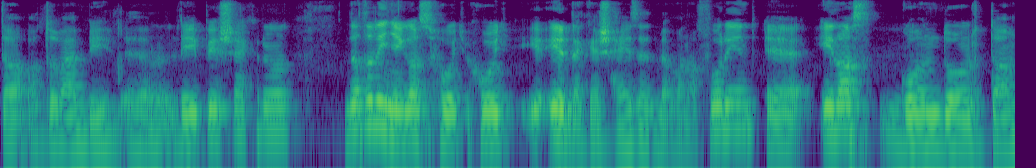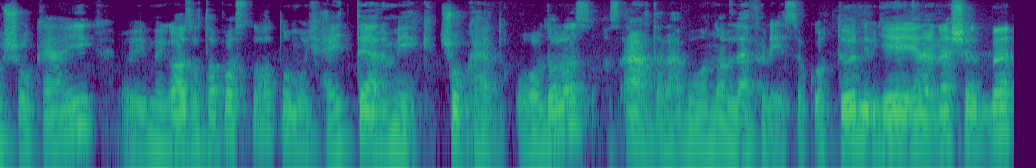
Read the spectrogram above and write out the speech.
a, további lépésekről. De hát a lényeg az, hogy, hogy érdekes helyzetben van a forint. Én azt gondoltam sokáig, meg az a tapasztalatom, hogy ha egy termék sokát oldalaz, az általában onnan lefelé szokott törni. Ugye jelen esetben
